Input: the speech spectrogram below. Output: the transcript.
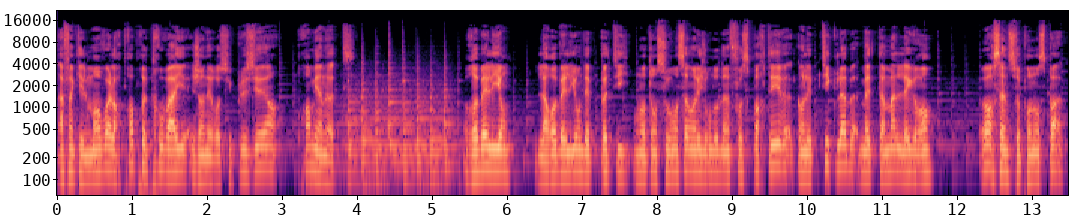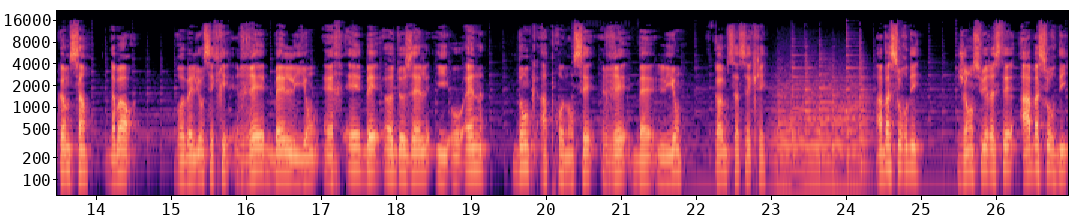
afin qu'ils m'envoient leurs propres trouvailles. J'en ai reçu plusieurs. Prends bien note. Rébellion. La rébellion des petits. On entend souvent ça dans les journaux d'infos sportives quand les petits clubs mettent à mal les grands. Or, ça ne se prononce pas comme ça. D'abord, rébellion s'écrit rébellion. R-E-B-E-2-L-I-O-N. Donc à prononcer rébellion. Comme ça s'écrit. Abasourdi. J'en suis resté abasourdi,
